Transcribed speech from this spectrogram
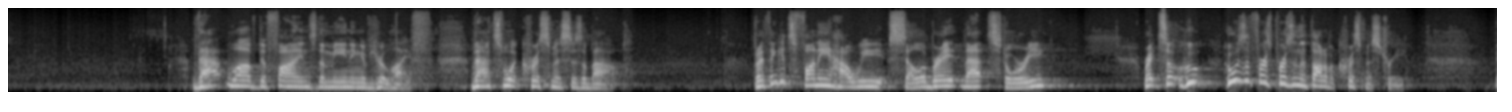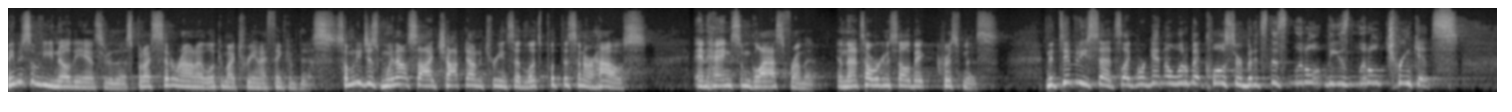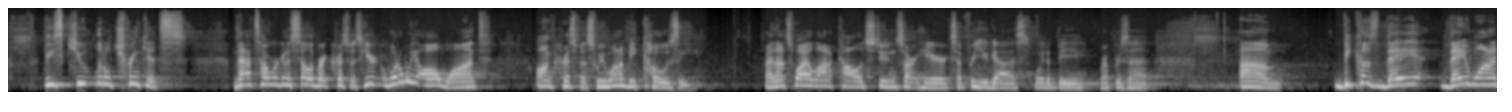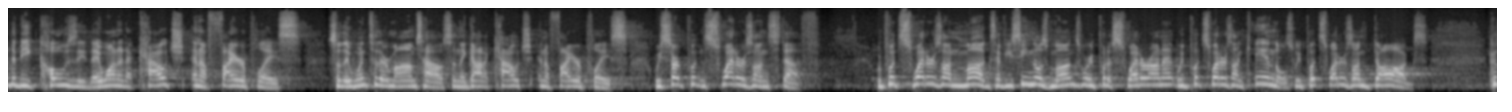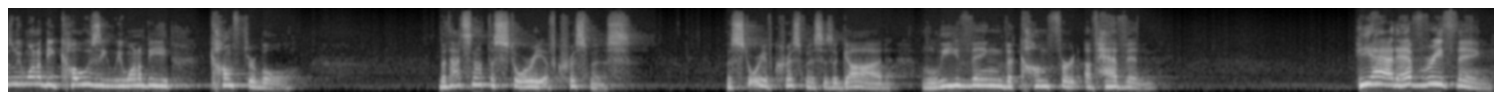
That love defines the meaning of your life. That's what Christmas is about. But I think it's funny how we celebrate that story. Right? So, who, who was the first person that thought of a Christmas tree? Maybe some of you know the answer to this, but I sit around, I look at my tree, and I think of this. Somebody just went outside, chopped down a tree, and said, Let's put this in our house and hang some glass from it. And that's how we're going to celebrate Christmas. Nativity sets, like we're getting a little bit closer, but it's this little, these little trinkets, these cute little trinkets. That's how we're going to celebrate Christmas. Here, what do we all want on Christmas? We want to be cozy. Right? That's why a lot of college students aren't here, except for you guys. Way to be, represent. Um, because they, they wanted to be cozy. They wanted a couch and a fireplace. So they went to their mom's house and they got a couch and a fireplace. We start putting sweaters on stuff. We put sweaters on mugs. Have you seen those mugs where we put a sweater on it? We put sweaters on candles. We put sweaters on dogs because we want to be cozy. We want to be comfortable. But that's not the story of Christmas. The story of Christmas is a God leaving the comfort of heaven. He had everything,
